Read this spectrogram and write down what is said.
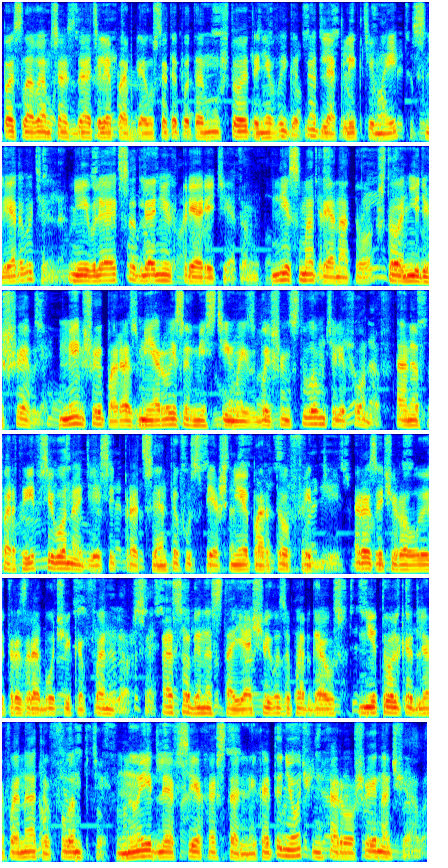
По словам создателя PubGaus это потому, что это невыгодно для Кликтима и, следовательно, не является для них приоритетом. Несмотря на то, что они дешевле, меньше по размеру и совместимы совместимой с большинством телефонов, а в порты всего на 10% успешнее портов Фредди, разочаровывают разработчиков фанверса, особенно стоящего за PubGaus, не только для фанатов Флампти, но и для всех остальных. Это не очень хорошее начало,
